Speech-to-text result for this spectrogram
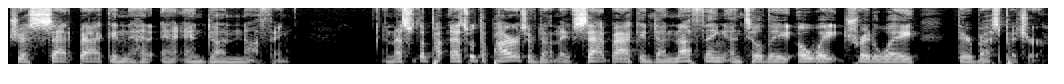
just sat back and, and done nothing. And that's what the that's what the Pirates have done. They've sat back and done nothing until they oh wait trade away their best pitcher.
